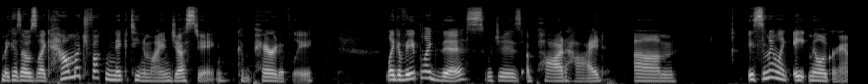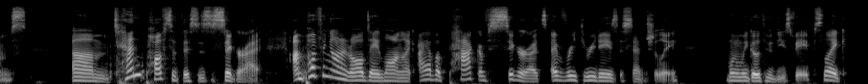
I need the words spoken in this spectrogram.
because I was like how much fucking nicotine am I ingesting comparatively? Like a vape like this, which is a pod hide, um is something like 8 milligrams. Um, 10 puffs of this is a cigarette. I'm puffing on it all day long. Like I have a pack of cigarettes every three days, essentially when we go through these vapes. Like,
